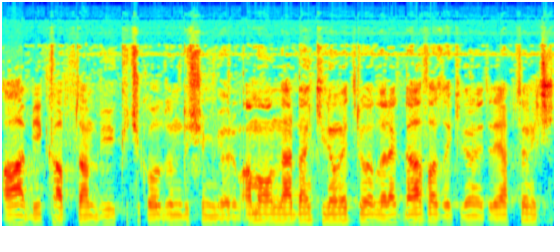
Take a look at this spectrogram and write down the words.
Abi, kaptan, büyük küçük olduğunu düşünmüyorum. Ama onlardan kilometre olarak daha fazla kilometre yaptığım için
